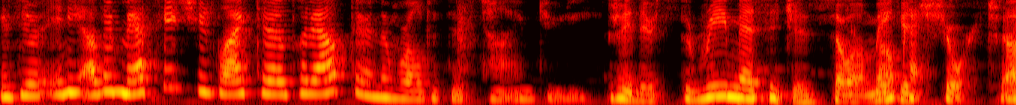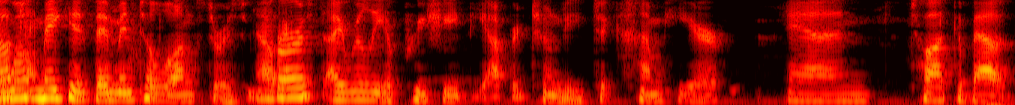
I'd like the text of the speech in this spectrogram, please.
Is there any other message you'd like to put out there in the world at this time, Judy? Actually, there are three messages, so I'll make Okay. it short. Okay. I won't make it them into long stories. Okay. First, I really appreciate the opportunity to come here and talk about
